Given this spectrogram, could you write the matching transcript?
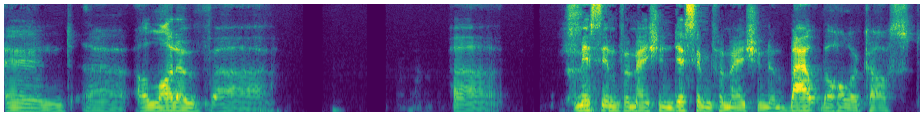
and uh, a lot of uh, uh, misinformation, disinformation about the Holocaust,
